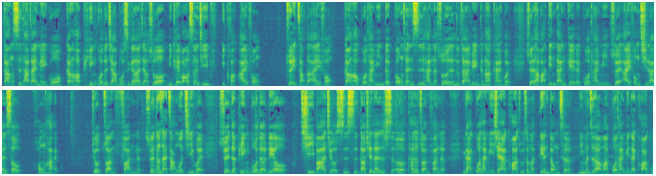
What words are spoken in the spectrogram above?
当时他在美国，刚好苹果的贾博士跟他讲说：“你可以帮我设计一款 iPhone，最早的 iPhone。”刚好郭台铭的工程师和那所有人都在那边跟他开会，所以他把订单给了郭台铭，所以 iPhone 起来的时候，红海就赚翻了。所以都在掌握机会，随着苹果的六。七八九十十到现在的十二，他就赚翻了。你看郭台铭现在跨足什么电动车？你们知道吗？郭台铭在跨股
